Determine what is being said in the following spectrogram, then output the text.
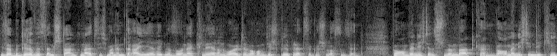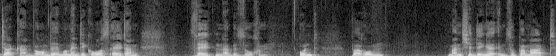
Dieser Begriff ist entstanden, als ich meinem dreijährigen Sohn erklären wollte, warum die Spielplätze geschlossen sind, warum wir nicht ins Schwimmbad können, warum er nicht in die Kita kann, warum wir im Moment die Großeltern seltener besuchen und warum manche Dinge im Supermarkt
